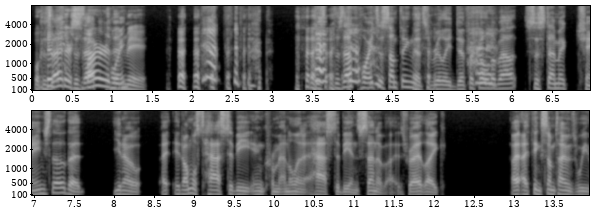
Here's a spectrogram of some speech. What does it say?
what Does that- they're does that point- than me? does, does that point to something that's really difficult about systemic change though that you know it it almost has to be incremental and it has to be incentivized right like I, I think sometimes we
